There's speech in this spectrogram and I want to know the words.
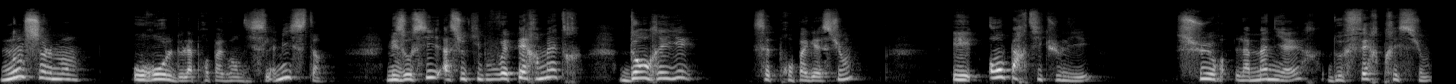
non seulement au rôle de la propagande islamiste, mais aussi à ce qui pouvait permettre d'enrayer cette propagation, et en particulier sur la manière de faire pression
